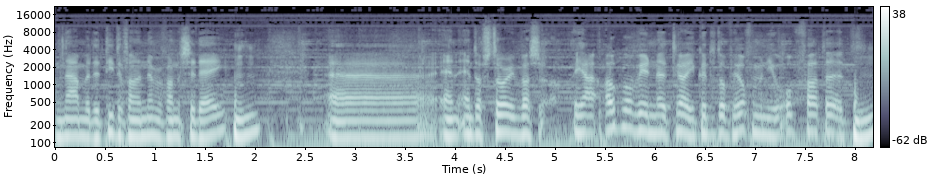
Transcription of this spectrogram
namen de titel van een nummer van de cd. Mm Uh, en End of Story was ja, ook wel weer neutraal. Je kunt het op heel veel manieren opvatten. Het, mhm.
